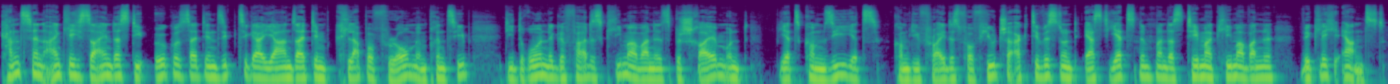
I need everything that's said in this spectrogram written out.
kann es denn eigentlich sein, dass die Ökos seit den 70er Jahren, seit dem Club of Rome im Prinzip, die drohende Gefahr des Klimawandels beschreiben und jetzt kommen Sie, jetzt kommen die Fridays for Future Aktivisten und erst jetzt nimmt man das Thema Klimawandel wirklich ernst?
